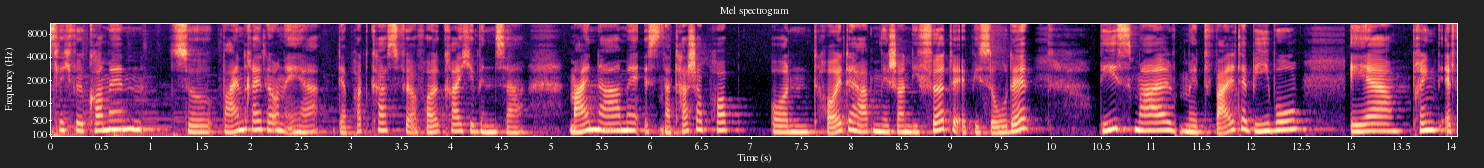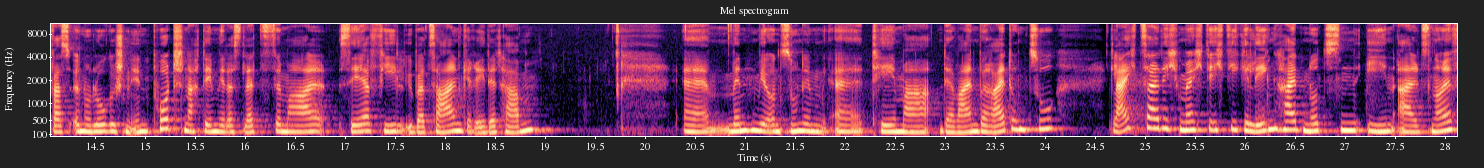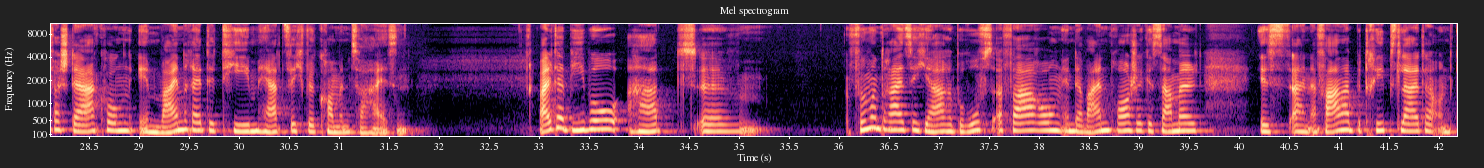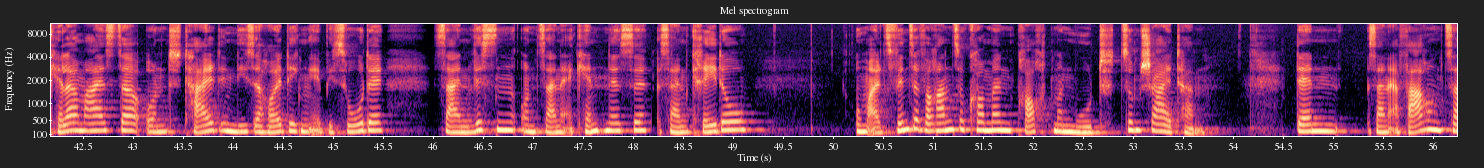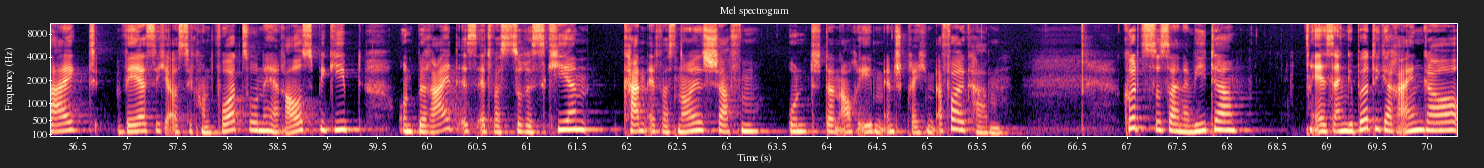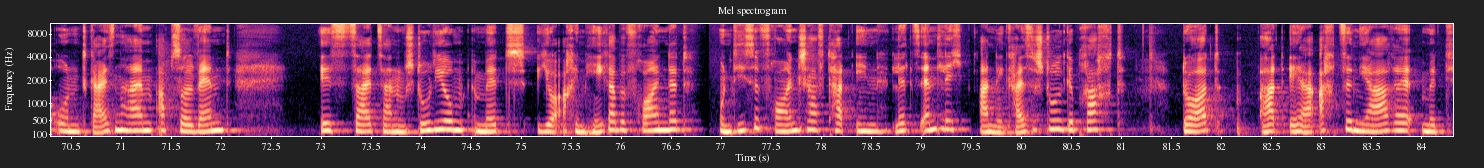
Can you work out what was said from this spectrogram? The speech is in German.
Herzlich willkommen zu Weinräte on Air, der Podcast für erfolgreiche Winzer. Mein Name ist Natascha Popp und heute haben wir schon die vierte Episode. Diesmal mit Walter Bibo. Er bringt etwas önologischen Input, nachdem wir das letzte Mal sehr viel über Zahlen geredet haben. Äh, wenden wir uns nun dem äh, Thema der Weinbereitung zu. Gleichzeitig möchte ich die Gelegenheit nutzen, ihn als neue Verstärkung im Weinrette-Team herzlich willkommen zu heißen. Walter Bibo hat äh, 35 Jahre Berufserfahrung in der Weinbranche gesammelt, ist ein erfahrener Betriebsleiter und Kellermeister und teilt in dieser heutigen Episode sein Wissen und seine Erkenntnisse, sein Credo. Um als Winzer voranzukommen, braucht man Mut zum Scheitern denn seine Erfahrung zeigt, wer sich aus der Komfortzone herausbegibt und bereit ist, etwas zu riskieren, kann etwas Neues schaffen und dann auch eben entsprechend Erfolg haben. Kurz zu seiner Vita. Er ist ein gebürtiger Rheingauer und Geisenheim-Absolvent, ist seit seinem Studium mit Joachim Heger befreundet und diese Freundschaft hat ihn letztendlich an den Kaiserstuhl gebracht. Dort hat er 18 Jahre mit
